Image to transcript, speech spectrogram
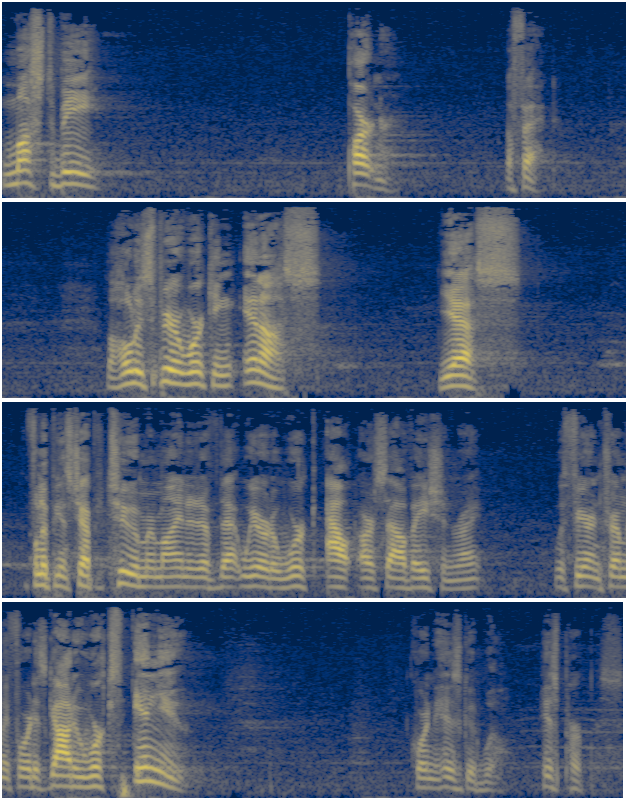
must be partner effect. The Holy Spirit working in us. Yes. Philippians chapter 2, I'm reminded of that we are to work out our salvation, right? With fear and trembling, for it is God who works in you according to his good will, his purpose.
